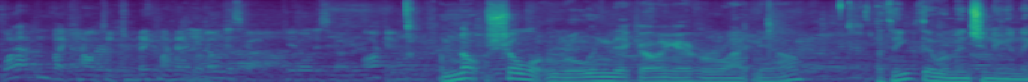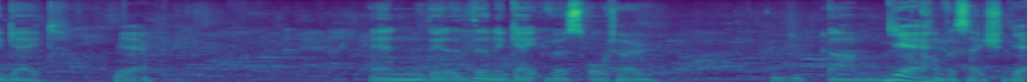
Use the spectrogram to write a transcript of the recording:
What happens if I counter to make my hand You go don't off? discard. You don't discard. Okay. I'm not sure what ruling they're going over right now. I think they were mentioning a negate Yeah. and the the negate versus auto um, Yeah. conversation. Yeah.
